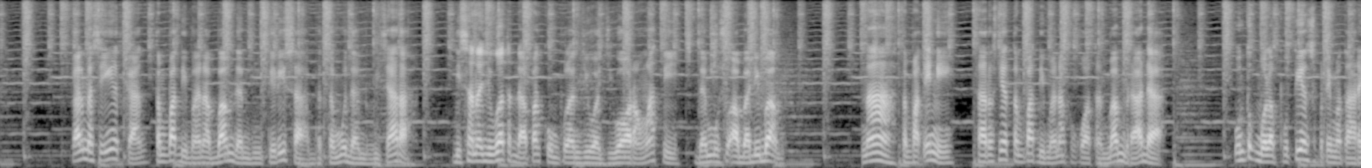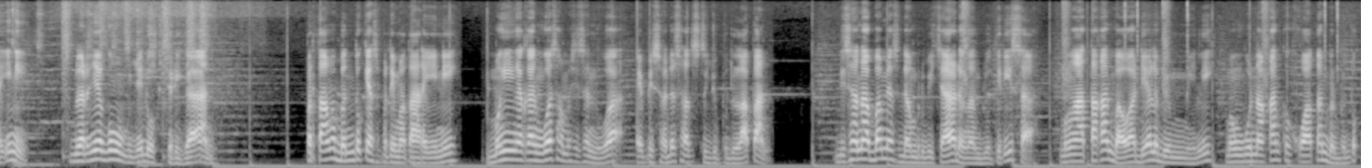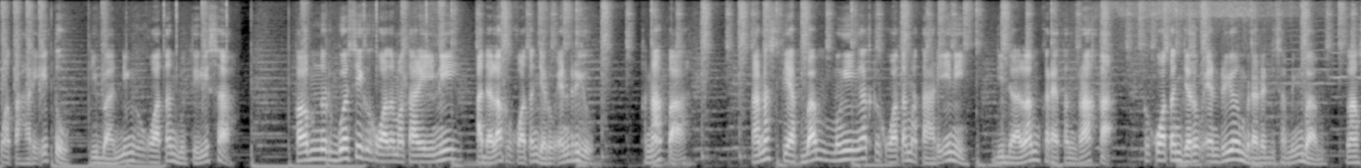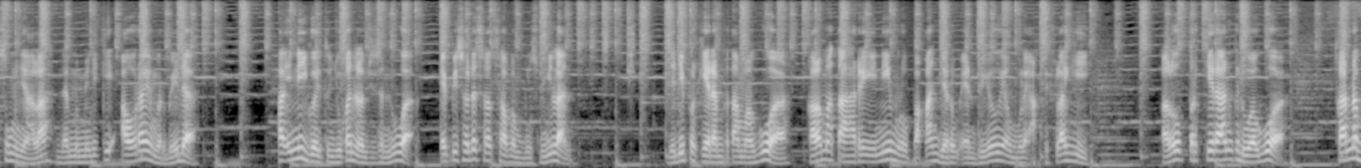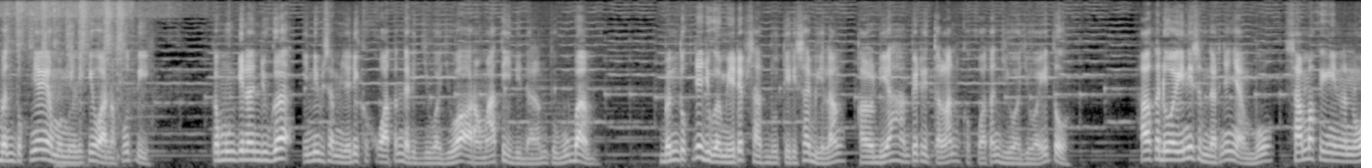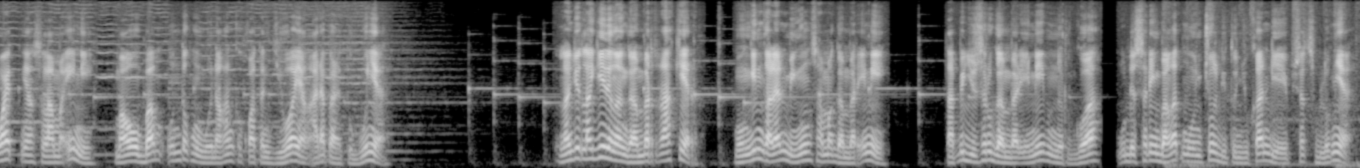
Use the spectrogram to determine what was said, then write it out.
Kalian masih ingat kan tempat di mana Bam dan Blue Tirisa bertemu dan berbicara? Di sana juga terdapat kumpulan jiwa-jiwa orang mati dan musuh abadi Bam. Nah, tempat ini seharusnya tempat di mana kekuatan Bam berada. Untuk bola putih yang seperti matahari ini, sebenarnya gue mempunyai dua kecurigaan. Pertama, bentuk yang seperti matahari ini mengingatkan gue sama season 2 episode 178. Di sana Bam yang sedang berbicara dengan Blue Tirisa mengatakan bahwa dia lebih memilih menggunakan kekuatan berbentuk matahari itu dibanding kekuatan Blue Tirisa. Kalau menurut gue sih kekuatan matahari ini adalah kekuatan jarum Enryu. Kenapa? Karena setiap Bam mengingat kekuatan matahari ini di dalam kereta neraka. Kekuatan jarum Enryu yang berada di samping Bam langsung menyala dan memiliki aura yang berbeda. Hal ini juga ditunjukkan dalam season 2, episode 189. Jadi perkiraan pertama gua, kalau matahari ini merupakan jarum Enryu yang mulai aktif lagi. Lalu perkiraan kedua gua, karena bentuknya yang memiliki warna putih. Kemungkinan juga ini bisa menjadi kekuatan dari jiwa-jiwa orang mati di dalam tubuh Bam. Bentuknya juga mirip saat Bu Tirisa bilang kalau dia hampir ditelan kekuatan jiwa-jiwa itu. Hal kedua ini sebenarnya nyambung sama keinginan White yang selama ini mau Bam untuk menggunakan kekuatan jiwa yang ada pada tubuhnya. Lanjut lagi dengan gambar terakhir. Mungkin kalian bingung sama gambar ini. Tapi justru gambar ini menurut gua udah sering banget muncul ditunjukkan di episode sebelumnya.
